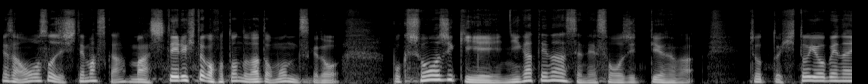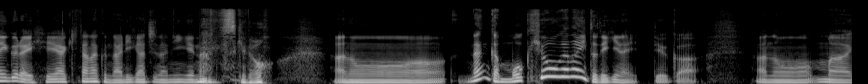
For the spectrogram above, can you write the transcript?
皆さん大掃除してますか？まあしてる人がほとんどだと思うんですけど、僕正直苦手なんですよね、掃除っていうのが。ちょっと人呼べないぐらい部屋汚くなりがちな人間なんですけど、あのー、なんか目標がないとできないっていうか、あの、まあ、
